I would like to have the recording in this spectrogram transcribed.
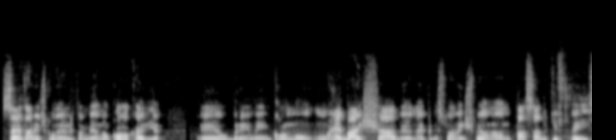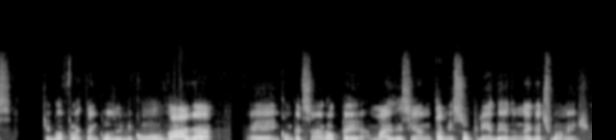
Certamente, com ele também, eu não colocaria é, o Bremen como um rebaixável, né? Principalmente pelo ano passado que fez. Chegou a flertar, inclusive, com vaga é, em competição europeia. Mas esse ano está me surpreendendo negativamente.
